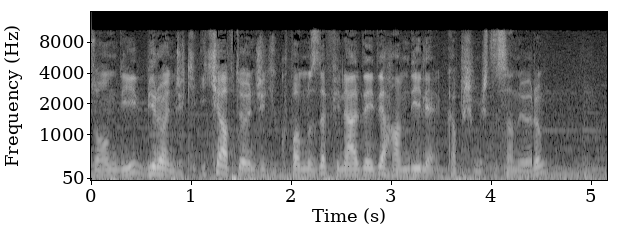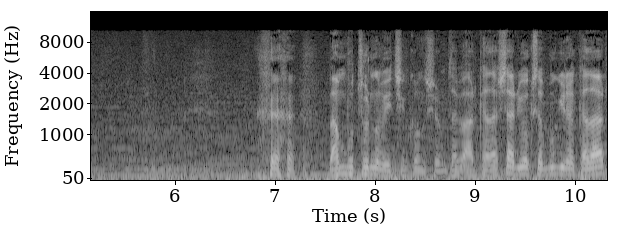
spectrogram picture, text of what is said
zon değil bir önceki iki hafta önceki kupamızda finaldeydi Hamdi ile kapışmıştı sanıyorum. ben bu turnuva için konuşuyorum tabi arkadaşlar. Yoksa bugüne kadar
